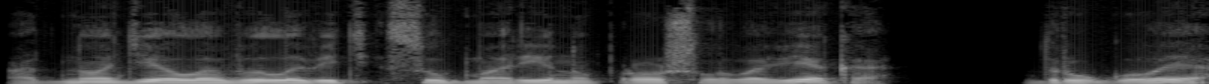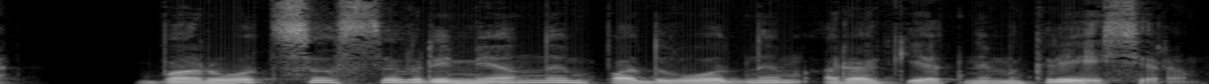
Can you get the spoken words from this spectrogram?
Одно дело выловить субмарину прошлого века, другое – бороться с современным подводным ракетным крейсером.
